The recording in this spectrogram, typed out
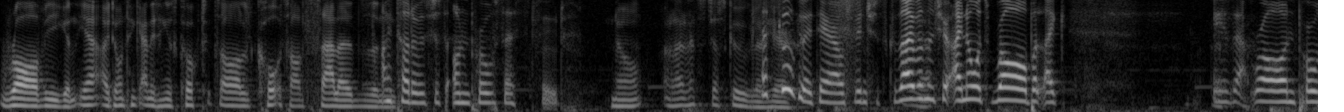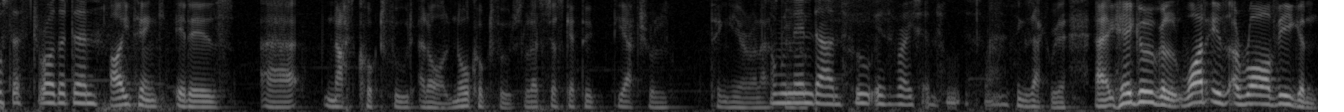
raw vegan. Yeah, I don't think anything is cooked. It's all co- it's all salads and I thought it was just unprocessed food. no. Let's just Google it. Let's here. Google it there out of interest because I wasn't sure. I know it's raw, but like, is that raw and processed rather than? I think it is uh, not cooked food at all. No cooked food. So let's just get the, the actual thing here. I'll ask And we'll Google. end on who is right and who is wrong. Exactly. Uh, hey Google, what is a raw vegan?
